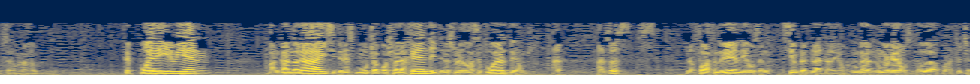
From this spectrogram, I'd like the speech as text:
O sea, uno te puede ir bien bancándola y si tenés mucho apoyo de la gente y tenés una base fuerte, digamos, a, nosotros nos fue bastante bien, digamos, en- siempre en plata, digamos, nunca nunca quedamos endeudados con una fecha.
